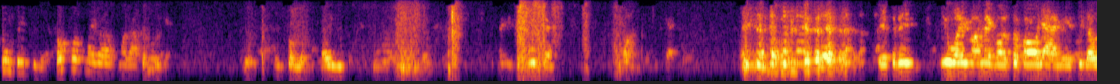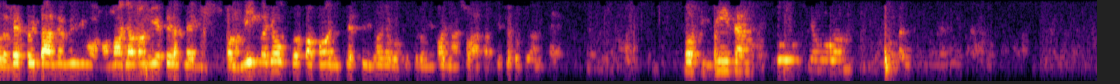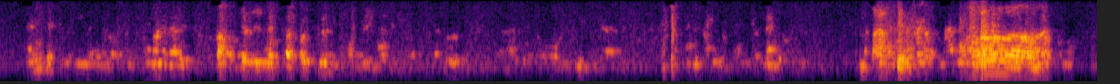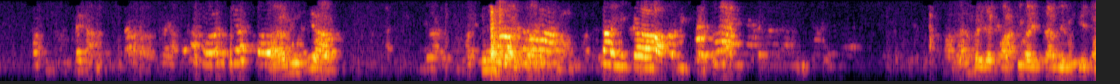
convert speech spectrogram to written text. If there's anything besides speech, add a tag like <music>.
krumplit, ugye, szokott, meg a, magát a burger. Nincs probléma, leült. Meg is a burger. Érted, jó, hogy már megvan szoka, hogy elmész ide-oda tesztolytál, nem van a nagy adagért, meg van a még nagyobb, ott abban annyi tesztői anyagot, hogy tudom, hogy hagymás salátát, és ott olyan szeret. Most így nézem, jó van. Nem megyek már ki, mert nem jövök így.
